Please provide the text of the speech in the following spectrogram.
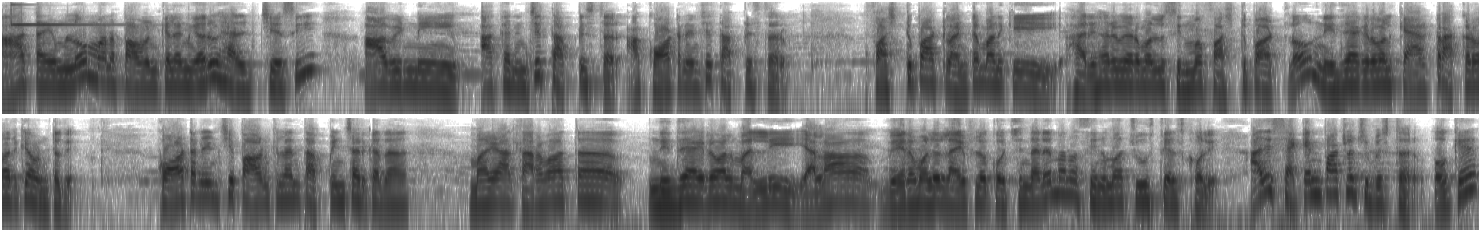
ఆ టైంలో మన పవన్ కళ్యాణ్ గారు హెల్ప్ చేసి ఆవిడ్ని అక్కడి నుంచి తప్పిస్తారు ఆ కోట నుంచి తప్పిస్తారు. ఫస్ట్ పార్ట్లో అంటే మనకి హరిహర వీరమల్లు సినిమా ఫస్ట్ పార్ట్లో నిధి అగర్వాల్ క్యారెక్టర్ అక్కడి వరకే ఉంటుంది. కోట నుంచి పవన్ కళ్యాణ్ తప్పించారు కదా మరి ఆ తర్వాత నిధి అగర్వాల్ మళ్ళీ ఎలా వీరమల్లు లైఫ్లోకి వచ్చిందనే వచ్చిందనేది మనం సినిమా చూసి తెలుసుకోవాలి. అది సెకండ్ పార్ట్లో చూపిస్తారు ఓకే?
